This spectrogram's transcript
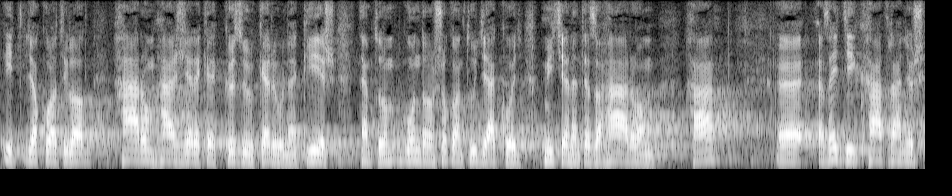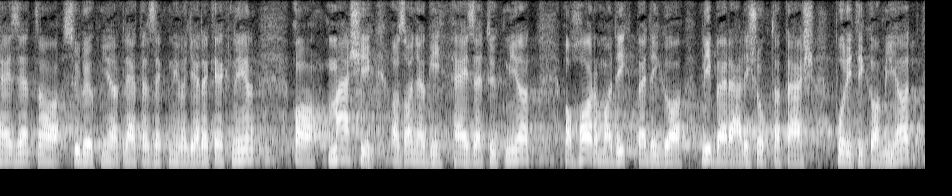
itt gyakorlatilag három ház gyerekek közül kerülnek ki, és nem tudom, gondolom sokan tudják, hogy mit jelent ez a három H, az egyik hátrányos helyzet a szülők miatt lehet ezeknél a gyerekeknél, a másik az anyagi helyzetük miatt, a harmadik pedig a liberális oktatás politika miatt.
